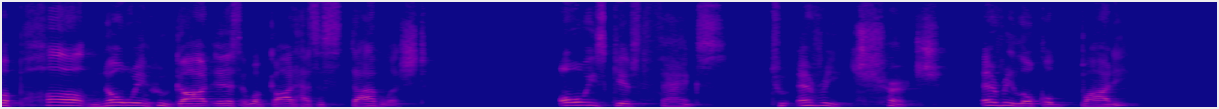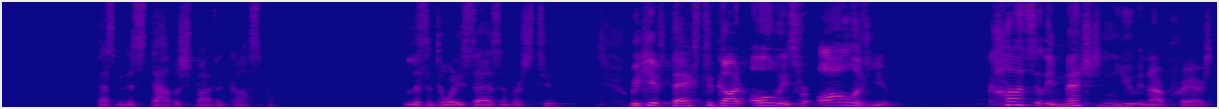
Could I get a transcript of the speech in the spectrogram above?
But Paul, knowing who God is and what God has established, always gives thanks to every church, every local body that's been established by the gospel. Listen to what he says in verse 2. We give thanks to God always for all of you, constantly mentioning you in our prayers,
